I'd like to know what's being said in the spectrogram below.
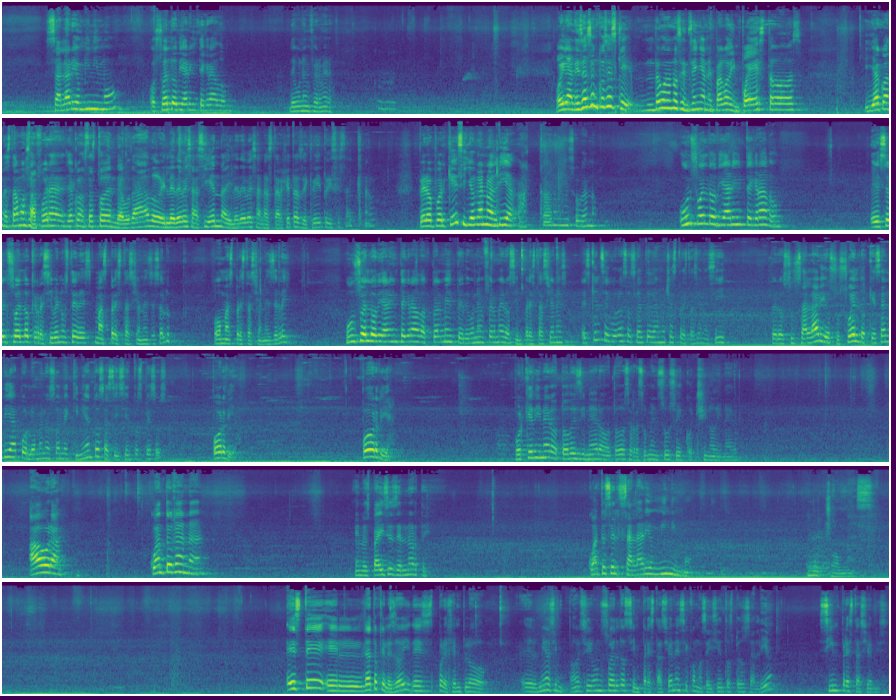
salario mínimo o sueldo diario integrado de un enfermero? Oigan, esas son cosas que luego no nos enseñan el pago de impuestos. Y ya cuando estamos afuera, ya cuando estás todo endeudado y le debes a Hacienda y le debes a las tarjetas de crédito, dices, ah, cabrón. Pero ¿por qué si yo gano al día? Ah, caray, eso gano. Un sueldo diario integrado es el sueldo que reciben ustedes más prestaciones de salud o más prestaciones de ley. Un sueldo diario integrado actualmente de un enfermero sin prestaciones, es que el Seguro Social te da muchas prestaciones, sí, pero su salario, su sueldo que es al día, por lo menos son de 500 a 600 pesos por día. Por día. ¿Por qué dinero? Todo es dinero, todo se resume en sucio y cochino dinero. Ahora, ¿cuánto ganan en los países del norte? ¿Cuánto es el salario mínimo? Mucho más. Este, el dato que les doy es, por ejemplo, el mío, sin, un sueldo sin prestaciones, así como 600 pesos al día, sin prestaciones.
